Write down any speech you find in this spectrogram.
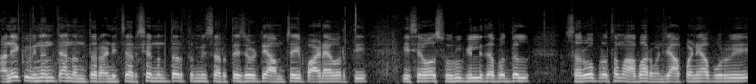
अनेक विनंत्यानंतर आणि चर्चेनंतर तुम्ही सरतेशेवटी आमच्याही पाड्यावरती ही सेवा सुरू केली. त्याबद्दल सर्वप्रथम आभार. म्हणजे आपण यापूर्वी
